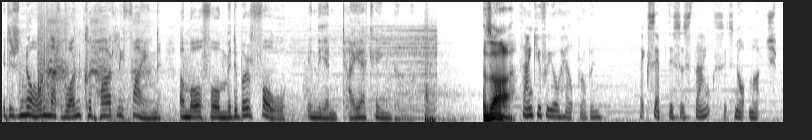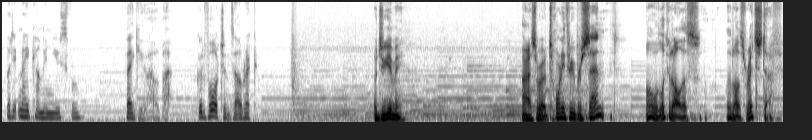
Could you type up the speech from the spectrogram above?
It is known that one could hardly find a more formidable foe in the entire kingdom. Huzzah. Thank you for your help, Robin. Accept this as thanks. It's not much, but it may come in useful. Thank you, Alba. Good fortunes, Elric. What'd you give me? All right, so we're at 23%. Oh, look at all this. Look at all this rich stuff.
